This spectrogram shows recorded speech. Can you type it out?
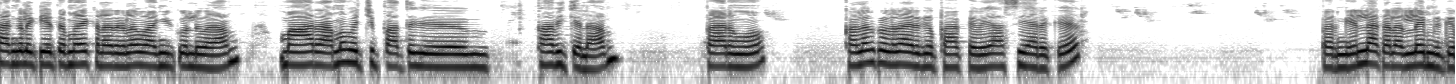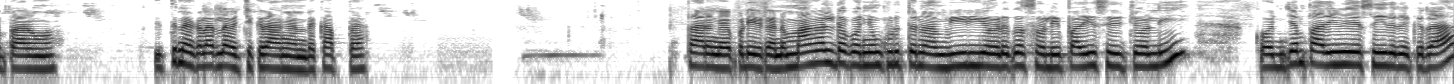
தங்களுக்கு ஏற்ற மாதிரி கலர்களை வாங்கி கொண்டு வரலாம் மாறாமல் வச்சு பார்த்து பாவிக்கலாம். பாருங்க. கலர் கலராக இருக்குது பார்க்கவே. ஆசையாக இருக்குது பாருங்கள் எல்லா கலர்லேயும் இருக்குது பாருங்க. இத்தனை கலரில் வச்சுக்கிறாங்க அந்த கப்பை. பாருங்கள் எப்படி இருக்கணும் மகள்கிட்ட கொஞ்சம் கொடுத்து நான் வீடியோ எடுக்க சொல்லி பதிவு செய்ய சொல்லி கொஞ்சம் பதிவு செய்திருக்கிறேன்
